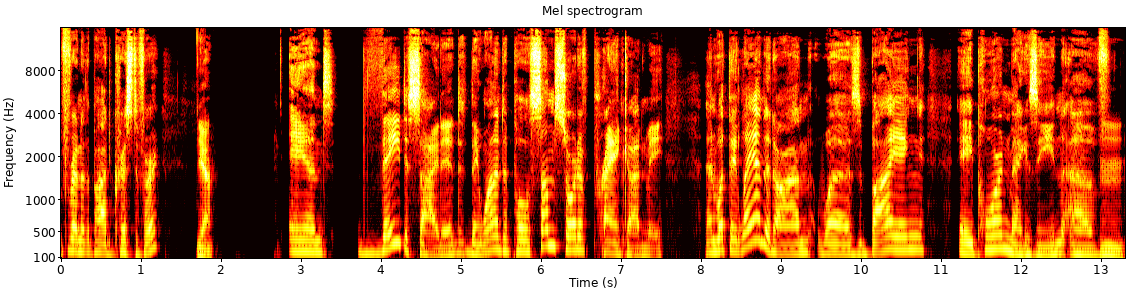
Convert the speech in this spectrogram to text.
friend of the pod, Christopher Yeah. and they decided they wanted to pull some sort of prank on me. And what they landed on was buying a porn magazine of mm.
